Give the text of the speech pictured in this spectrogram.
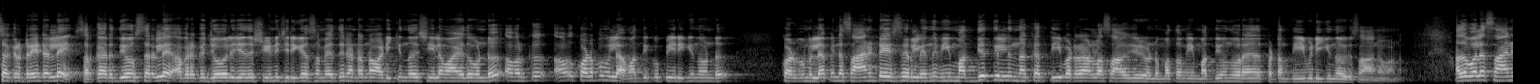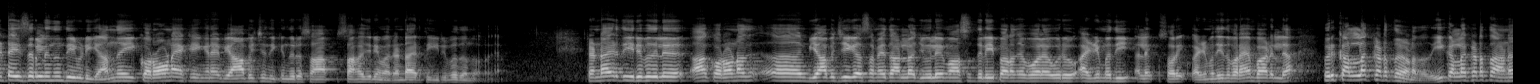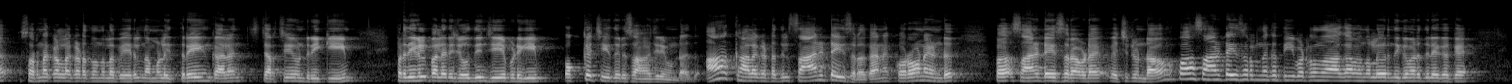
സെക്രട്ടേറിയറ്റ് അല്ലേ? സർക്കാർ ഉദ്യോഗസ്ഥരല്ലേ? അവരൊക്കെ ജോലി ചെയ്ത് ക്ഷീണിച്ചിരിക്കുന്ന സമയത്ത് രണ്ടെണ്ണം അടിക്കുന്നത് ശീലമായതുകൊണ്ട് അവർക്ക് കുഴപ്പമില്ല. മദ്യക്കുപ്പി ഇരിക്കുന്നതുകൊണ്ട് കുഴപ്പമില്ല. പിന്നെ സാനിറ്റൈസറിൽ നിന്നും ഈ മദ്യത്തിൽ നിന്നൊക്കെ തീ പടരാനുള്ള സാഹചര്യമുണ്ട്. മൊത്തം ഈ മദ്യം എന്ന് പറഞ്ഞാൽ പെട്ടെന്ന് തീ പിടിക്കുന്ന ഒരു സാധനമാണ്. അതുപോലെ സാനിറ്റൈസറിൽ നിന്നും തീ പിടിക്കുക അന്ന് ഈ കൊറോണയൊക്കെ ഇങ്ങനെ വ്യാപിച്ച് നിൽക്കുന്ന ഒരു സാഹചര്യമാണ് രണ്ടായിരത്തി ഇരുപത് എന്ന് പറഞ്ഞാൽ. രണ്ടായിരത്തി ഇരുപതിൽ ആ കൊറോണ വ്യാപിച്ചിരിക്കുന്ന സമയത്താണല്ലോ ജൂലൈ മാസത്തിൽ ഈ പറഞ്ഞ പോലെ ഒരു അഴിമതി അല്ലെ സോറി അഴിമതി എന്ന് പറയാൻ പാടില്ല. ഒരു കള്ളക്കടത്ത് നടന്നത്. ഈ കള്ളക്കടത്താണ് സ്വർണ കള്ളക്കടത്ത് എന്നുള്ള പേരിൽ നമ്മൾ ഇത്രയും കാലം ചർച്ച ചെയ്തുകൊണ്ടിരിക്കുകയും പ്രതികൾ പലരും ചോദ്യം ചെയ്യപ്പെടുകയും ഒക്കെ ചെയ്തൊരു സാഹചര്യം ഉണ്ടായത് ആ കാലഘട്ടത്തിൽ സാനിറ്റൈസർ കാരണം കൊറോണ ഉണ്ട് ഇപ്പോൾ സാനിറ്റൈസർ അവിടെ വെച്ചിട്ടുണ്ടാകും അപ്പോൾ ആ സാനിറ്റൈസറിൽ നിന്നൊക്കെ തീ പെട്ടെന്നാകാം എന്നുള്ള ഒരു നിഗമനത്തിലേക്കൊക്കെ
